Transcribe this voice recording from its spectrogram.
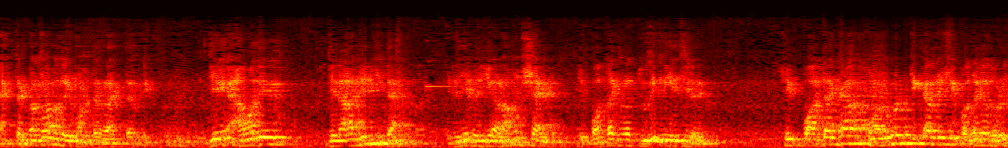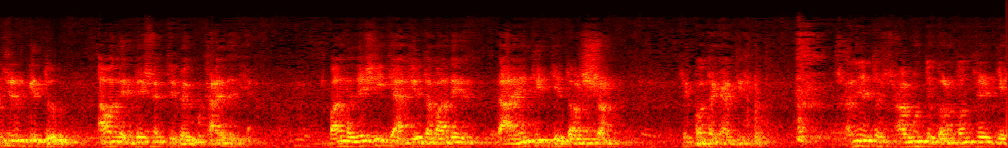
একটা কথা আমাদের মাথায় রাখতে হবে, যে আমাদের যে রাজনীতিটা, এটা যেটা জিয়া রহমান সাহেব যে পতাকাটা তুলে নিয়েছিলেন সেই পতাকা পরবর্তীকালে সেই পতাকা ধরেছিলেন কিন্তু আমাদের দেশনেত্রী বেগম খালেদা জিয়া। বাংলাদেশি জাতীয়তাবাদের রাজনীতির যে দর্শন সেই পতাকাটি স্বাধীনতা সার্বভৌম গণতন্ত্রের যে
